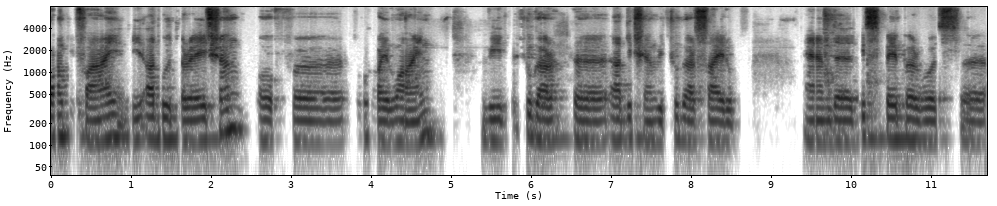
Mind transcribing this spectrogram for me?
quantify the adulteration of uh, wine with sugar uh, addition with sugar syrup. And uh, this paper was uh,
